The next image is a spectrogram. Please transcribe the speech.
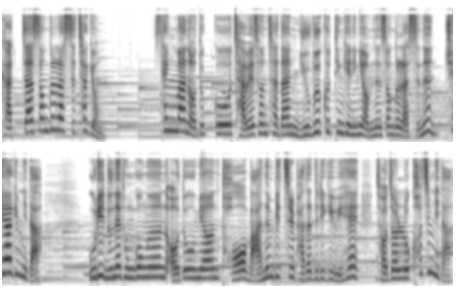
가짜 선글라스 착용. 색만 어둡고 자외선 차단 UV 코팅 기능이 없는 선글라스는 최악입니다. 우리 눈의 동공은 어두우면 더 많은 빛을 받아들이기 위해 저절로 커집니다.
